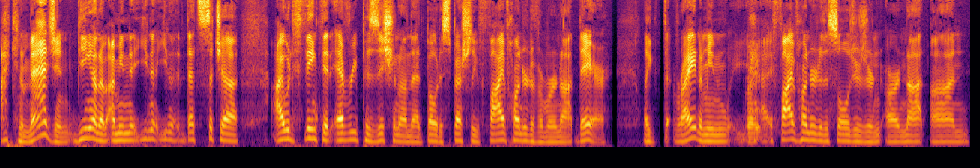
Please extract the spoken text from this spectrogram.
I can imagine being on a. I mean, you know, you know, that's such a. I would think that every position on that boat, especially 500 of them, are not there. Like, right? I mean, Right. 500 of the soldiers are are not on.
